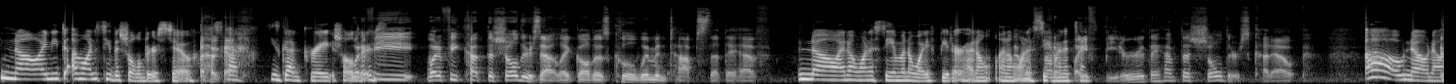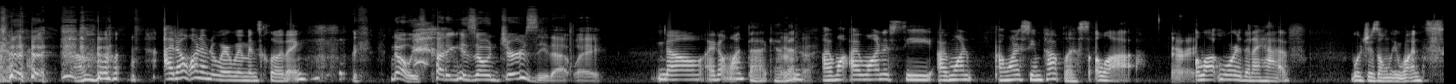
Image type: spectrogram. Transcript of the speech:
No, I need to. I want to see the shoulders too. He's Okay. got, he's got great shoulders. What if he what if he cut the shoulders out like all those cool women tops that they have? no, I don't want to see him in a wife beater. I don't. I don't want to see him in a wife beater. They have the shoulders cut out. Oh no, no, no, no. no. I don't want him to wear women's clothing. No, he's cutting his own jersey that way. No, I don't want that, Kevin. Okay. I want I want to see I want I want to see him topless a lot. All right. A lot more than I have, which is only once.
